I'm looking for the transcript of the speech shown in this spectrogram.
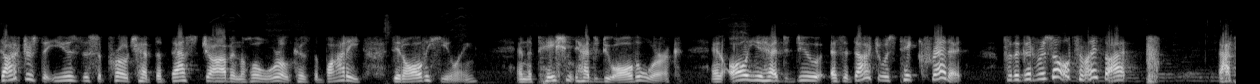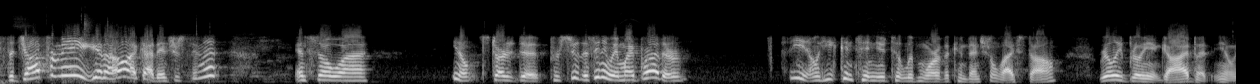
doctors that use this approach have the best job in the whole world because the body did all the healing, and the patient had to do all the work, and all you had to do as a doctor was take credit for the good results. And I thought, that's the job for me. You know, I got interested in it. And so, uh, you know, started to pursue this. Anyway, my brother, you know, he continued to live more of a conventional lifestyle. Really brilliant guy, but you know,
